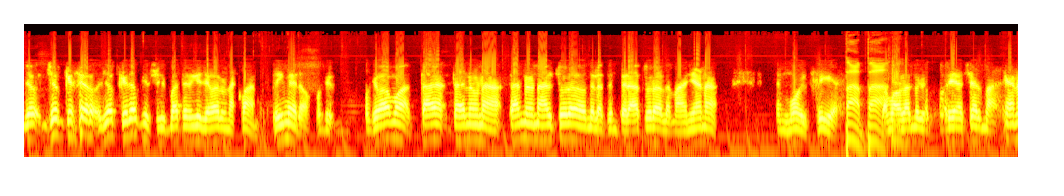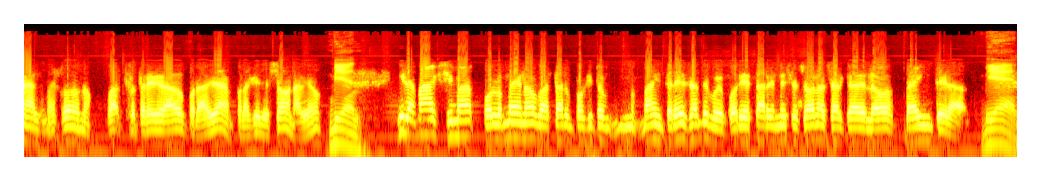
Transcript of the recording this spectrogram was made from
yo, yo creo yo creo que sí va a tener que llevar unas cuantas. Primero, porque porque vamos a estar, estar en una estar en una altura donde la temperatura de la mañana es muy fría. Papá. Estamos hablando que podría ser mañana a lo mejor unos 4 o 3 grados por allá, por aquella zona, ¿vio? Bien. Y la máxima, por lo menos, va a estar un poquito más interesante porque podría estar en esa zona cerca de los 20 grados. Bien.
